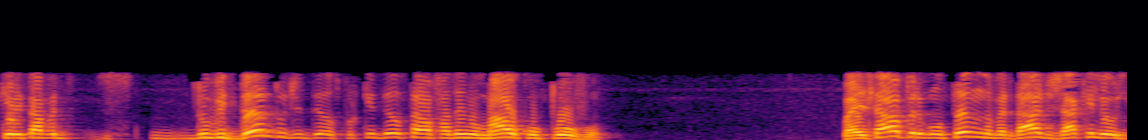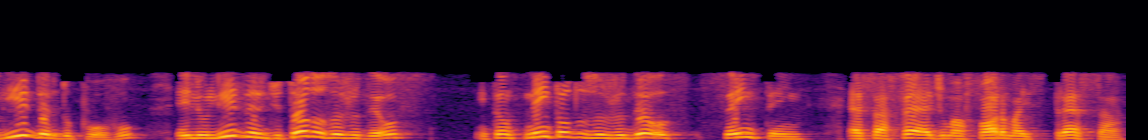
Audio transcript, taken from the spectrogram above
Que ele estava duvidando de Deus, porque Deus estava fazendo mal com o povo. Mas ele estava perguntando, na verdade, já que ele é o líder do povo, ele é o líder de todos os judeus, então nem todos os judeus sentem essa fé de uma forma expressa.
